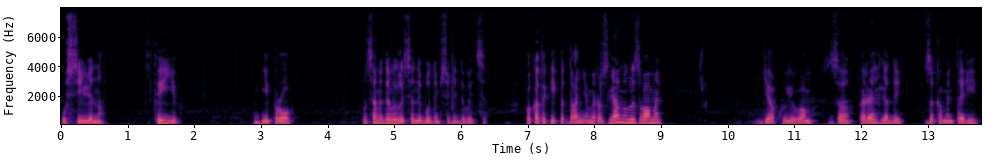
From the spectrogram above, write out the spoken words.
Усілено. Київ, Дніпро. Ну, це ми дивилися, не будемо сьогодні дивитися. Поки такі питання ми розглянули з вами. Дякую вам за перегляди, за коментарі,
